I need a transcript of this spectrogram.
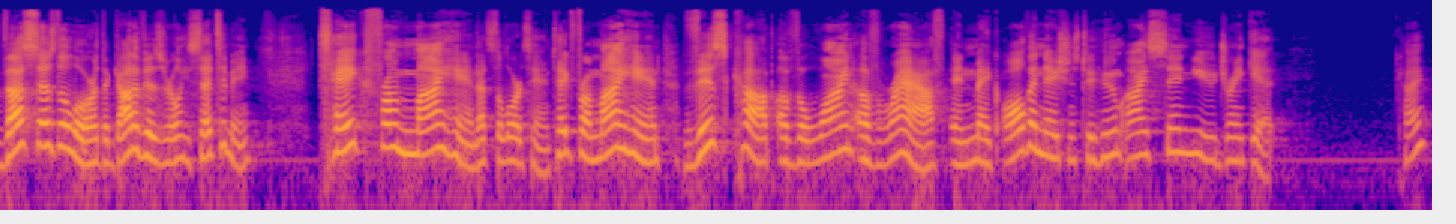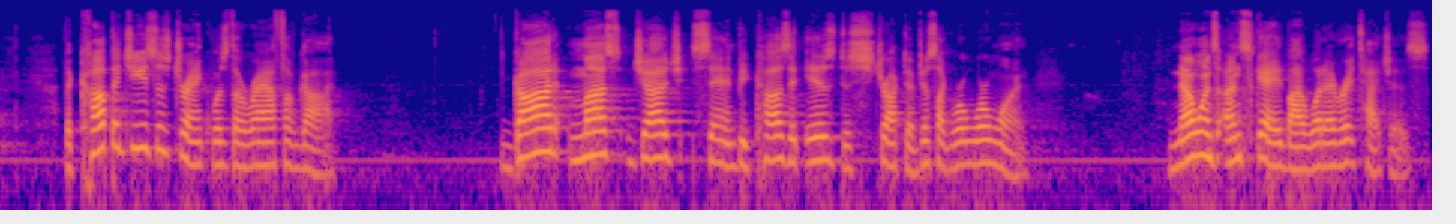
Thus says the Lord, the God of Israel, he said to me, Take from my hand, that's the Lord's hand, take from my hand this cup of the wine of wrath and make all the nations to whom I send you drink it. Okay? The cup that Jesus drank was the wrath of God. God must judge sin because it is destructive, just like World War I. No one's unscathed by whatever it touches.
